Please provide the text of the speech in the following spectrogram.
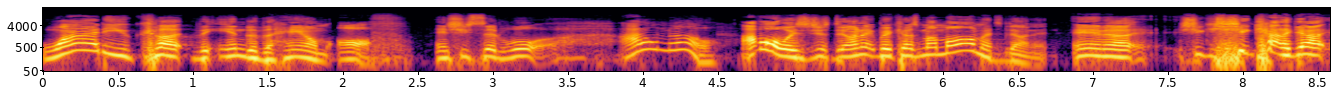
why do you cut the end of the ham off? And she said, Well, I don't know. I've always just done it because my mom has done it. And uh, she, she kind of got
